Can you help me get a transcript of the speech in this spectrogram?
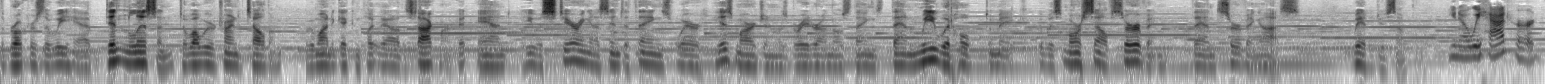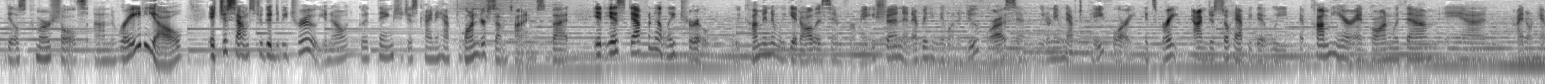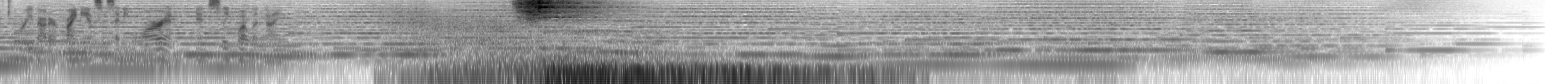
the brokers that we had didn't listen to what we were trying to tell them. We wanted to get completely out of the stock market, and he was steering us into things where his margin was greater on those things than we would hope to make. It was more self serving than serving us. We had to do something. You know, we had heard Phil's commercials on the radio. It just sounds too good to be true, you know? Good things you just kind of have to wonder sometimes. But it is definitely true. We come in and we get all this information and everything they want to do for us, and we don't even have to pay for it. It's great. I'm just so happy that we have come here and gone with them, and I don't have to worry about our finances anymore and, and sleep well at night.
